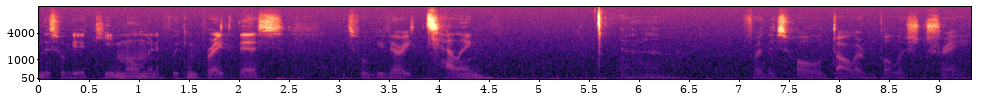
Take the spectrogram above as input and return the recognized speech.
this will be a key moment. If we can break this, this will be very telling uh, for this whole dollar bullish trade.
